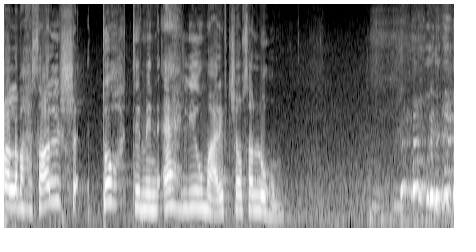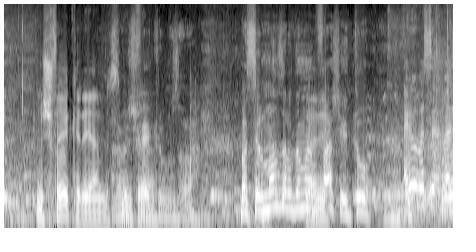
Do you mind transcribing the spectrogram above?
ولا ما حصلش؟ تهت من أهلي وما عرفتش أوصل لهم. مش فاكر يعني بس أنا مش فاكر بصراحة. بس المنظر ده ما يعني- ينفعش يتوه. أيوه بس بس ولو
